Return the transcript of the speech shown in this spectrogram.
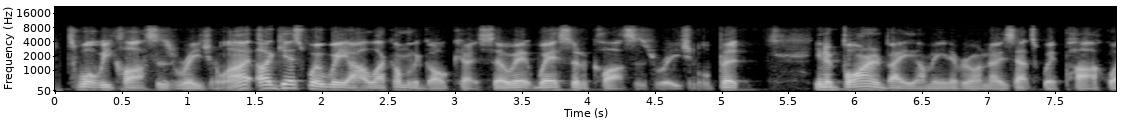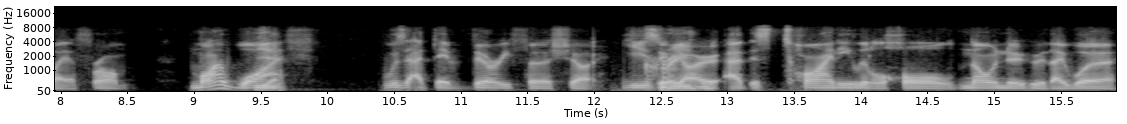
It's what we class as regional. I, I guess where we are, like I'm on the Gold Coast, so we're, we're sort of classed as regional. But you know, Byron Bay. I mean, everyone knows that's where Parkway are from. My wife was at their very first show years Crazy. ago at this tiny little hall. No one knew who they were.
